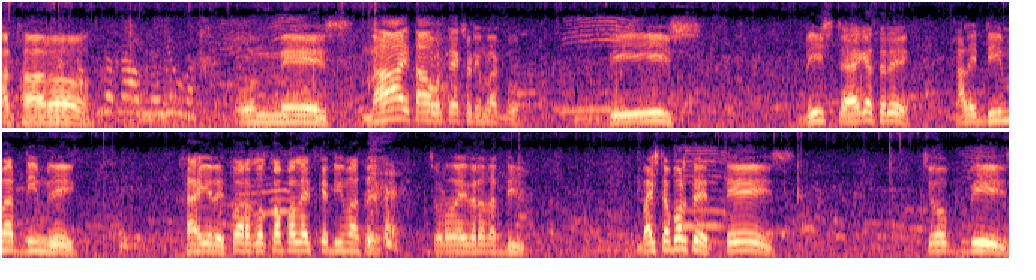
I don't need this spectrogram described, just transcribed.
আঠারো, উনিশ। নাই, তাও আবার একশো ডিম লাগবো। বিশ। বিশটা হয়ে গেছে রে। খালি ডিম আর ডিম রে। হাই রে, তোর কপাল আজকে ডিম আছে। ছোট ভাই বেড়াদার ডিম। বাইশটা পড়ছে, তেইশ, চব্বিশ,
